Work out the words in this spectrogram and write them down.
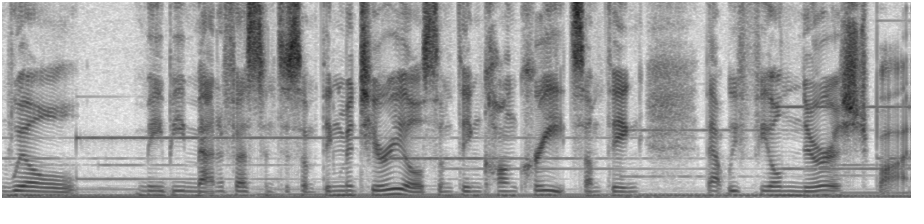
will maybe manifest into something material, something concrete, something that we feel nourished by.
